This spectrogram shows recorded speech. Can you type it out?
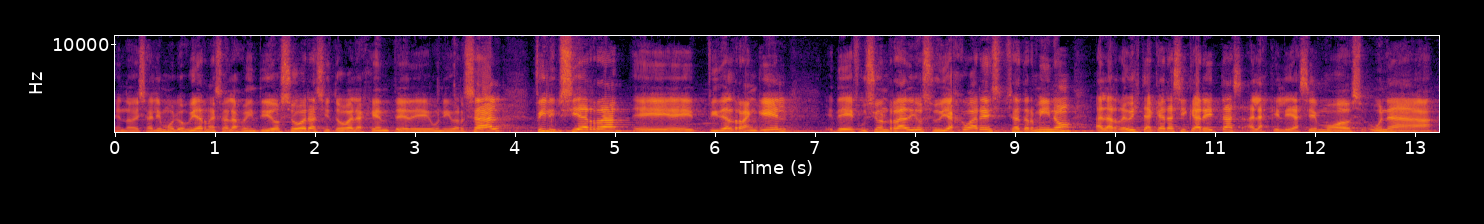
en donde salimos los viernes a las 22 horas y toda la gente de Universal, Philip Sierra, eh, Fidel Rangel, de Fusión Radio, Sudía Juárez, ya termino, a la revista Caras y Caretas, a las que le hacemos una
